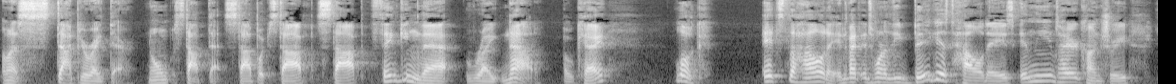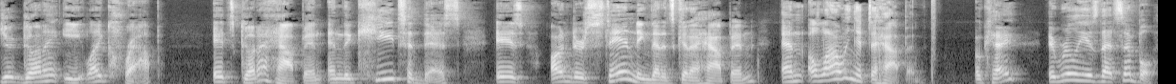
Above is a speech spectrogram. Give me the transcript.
I'm gonna stop you right there. No, stop that. Stop, stop, stop thinking that right now. Okay. Look, it's the holiday. In fact, it's one of the biggest holidays in the entire country. You're gonna eat like crap it's gonna happen. And the key to this is understanding that it's gonna happen and allowing it to happen. Okay? It really is that simple.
